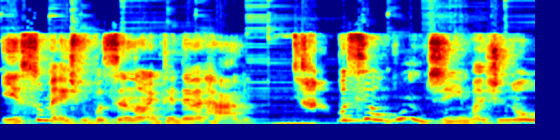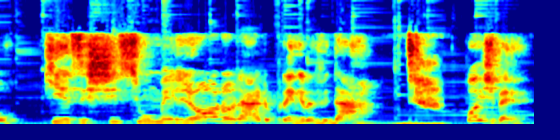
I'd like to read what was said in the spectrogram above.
Isso mesmo, você não entendeu errado. Você algum dia imaginou que existisse um melhor horário para engravidar? Pois bem,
